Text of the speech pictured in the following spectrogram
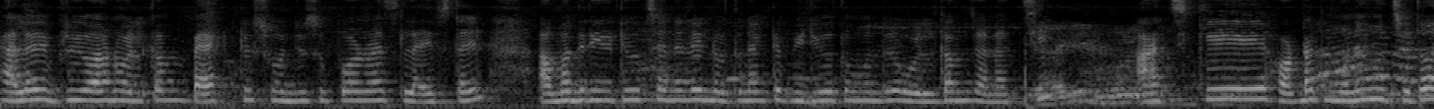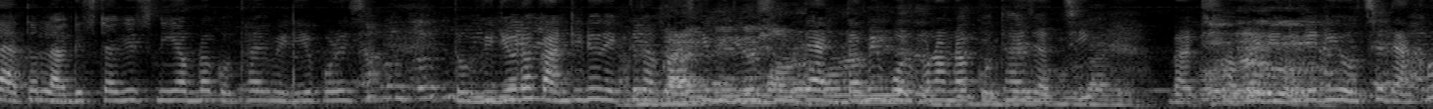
Hello everyone welcome back to Sanju Suparna's lifestyle আমাদের ইউটিউব চ্যানেলে নতুন একটা ভিডিও তোমাদের ওয়েলকাম জানাচ্ছি। আজকে হঠাৎ মনে হচ্ছে তো এত লাগেজ টাগেজ নিয়ে আমরা কোথায় বেরিয়ে পড়েছি। তো ভিডিওটা কন্টিনিউ দেখতে থাকো। আজকে ভিডিওর শুরুতে একদমই বলব না আমরা কোথায় যাচ্ছি বাট সবাই রেডি রেডি হচ্ছে। দেখো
